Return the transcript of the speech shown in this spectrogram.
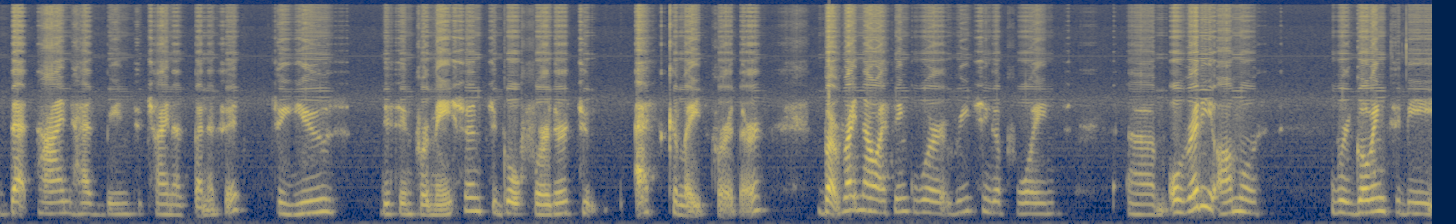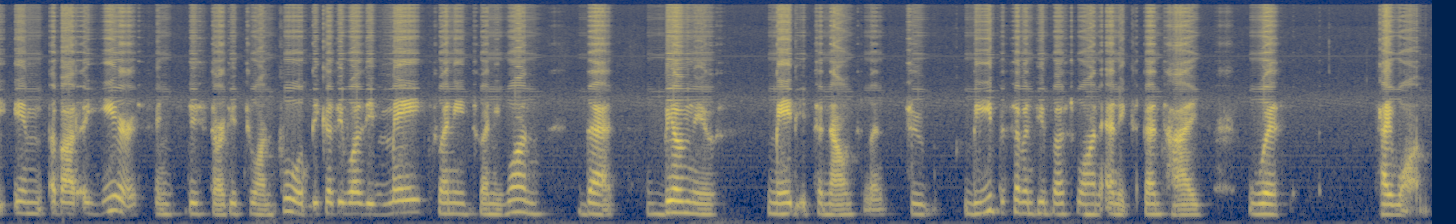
that time has been to China's benefit to use this information to go further, to escalate further. But right now, I think we're reaching a point um, already almost we're going to be in about a year since this started to unfold because it was in May 2021 that Vilnius made its announcement to lead the 17 plus 1 and expand ties with Taiwan.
